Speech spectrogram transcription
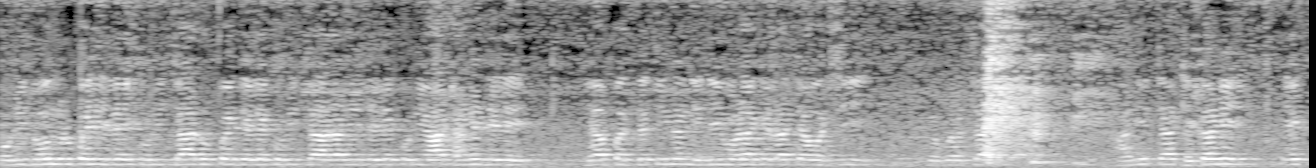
कोणी दोन रुपये दिले कोणी चार रुपये दिले कोणी चार आणे दिले कोणी आठ आणे दिले या पद्धतीनं निधी गोळा केला त्या वर्षी आणि त्या ठिकाणी एक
